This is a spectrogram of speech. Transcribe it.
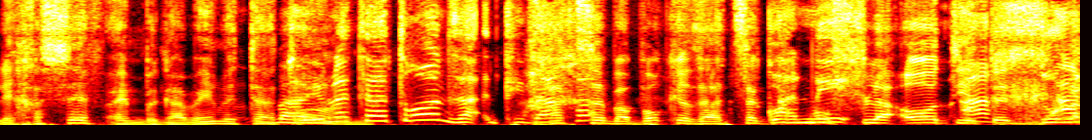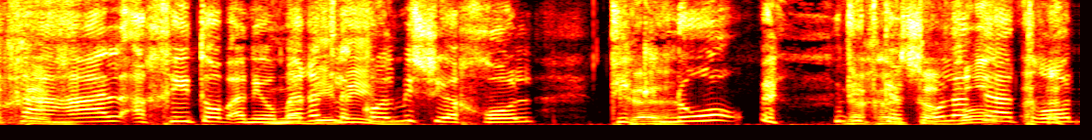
להיחשף, הם גם באים לתיאטרון. באים לתיאטרון, זה- תדע לך... 11 בבוקר זה הצגות אני- מופלאות, תדעו הח- לכם. הקהל הכי טוב, אני אומרת מדהימים. לכל מי שיכול, תקנו, תתקשרו תבואו. לתיאטרון,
